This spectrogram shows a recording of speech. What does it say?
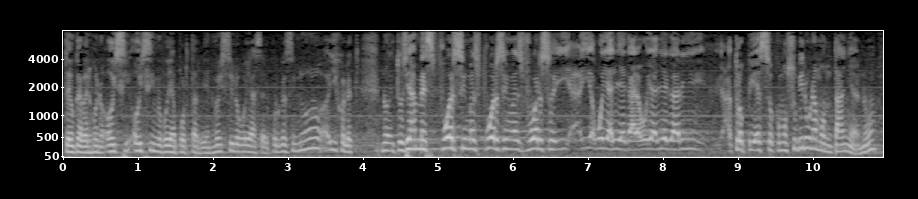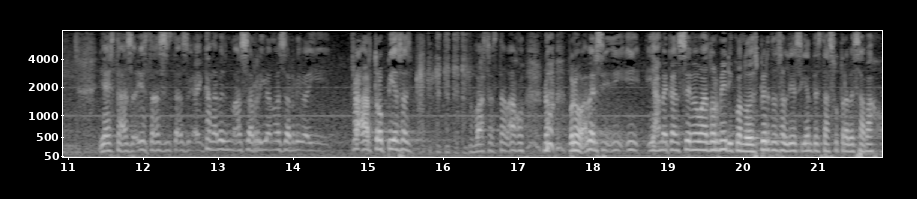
tengo que ver, bueno, hoy sí, hoy sí me voy a portar bien, hoy sí lo voy a hacer, porque si no, híjole, no, entonces ya me esfuerzo y me esfuerzo y me esfuerzo y ya, voy a llegar, voy a llegar y atropiezo, como subir una montaña, ¿no? Ya estás, estás, estás cada vez más arriba, más arriba y tropiezas, vas hasta abajo. No, pero a ver si ya me cansé, me voy a dormir y cuando despiertas al día siguiente estás otra vez abajo.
